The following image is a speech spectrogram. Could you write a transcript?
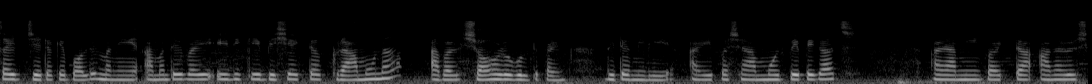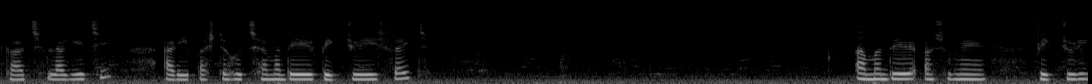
সাইড যেটাকে বলে মানে আমাদের বাড়ির এইদিকে বেশি একটা গ্রামও না, আবার শহরও বলতে পারেন দুইটা মিলিয়ে। আর এই পাশে আম্মুর পেঁপে গাছ, আর আমি কয়েকটা আনারস গাছ লাগিয়েছি। আর এই পাশটা হচ্ছে আমাদের ফ্যাক্টরির সাইড আমাদের আসলে ফ্যাক্টরি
